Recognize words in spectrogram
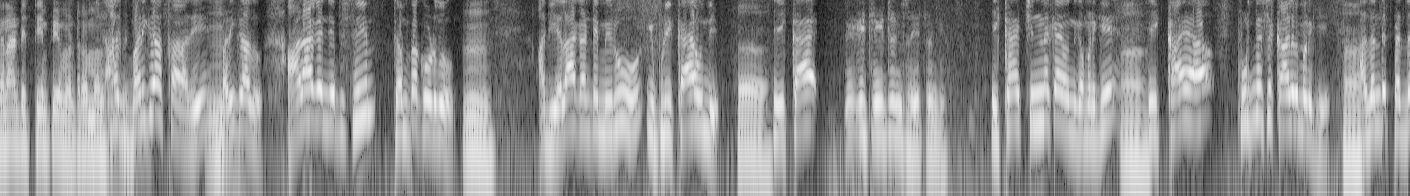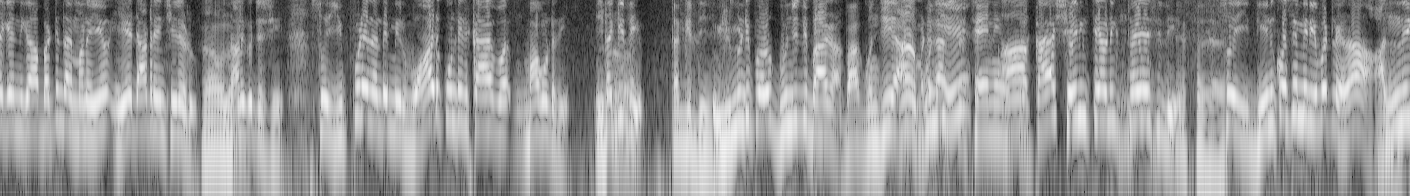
ఎలాంటి తింపేయమంటారా పనికిరాదు సార్ అది పనికిరాదు. అలాగని చెప్పేసి తెంపకూడదు. అది ఎలాగంటే మీరు ఇప్పుడు ఈ కాయ ఉంది. ఈ కాయ ఇటు ఇటండి సార్ ఇటండి ఈ కాయ చిన్న కాయ ఉంది మనకి. ఈ కాయ పూర్తి దశ కాలేదు మనకి. అదంటే పెద్దగా అయింది కాబట్టి దాన్ని మనం ఏ ఏ డాక్టర్ ఏం చేయలేడు. దానికి వచ్చేసి. సో ఇప్పుడు ఏంటంటే మీరు వాడుకుంటే ఇది కాయ బాగుంటది. తగ్గిద్ది. తగ్గిద్ది. ఇమ్యూనిటీ పవర్ గుంజిద్ది బాగా. బాగా గుంజి గుంజి ఆ కాయ షైనింగ్ తేవడానికి ట్రై చేసింది చేస్తది అది. సో దీనికోసం మీరు ఇవ్వట్లేదా అన్ని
